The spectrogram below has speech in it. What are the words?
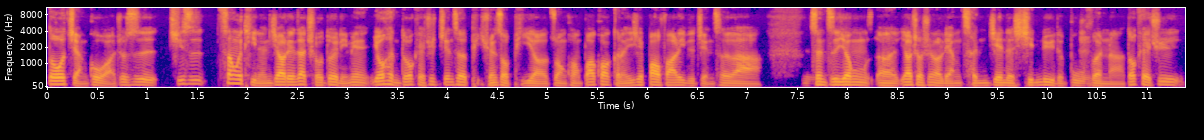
都有讲过啊，就是其实身为体能教练，在球队里面有很多可以去监测选手疲劳的状况，包括可能一些爆发力的检测啊，甚至用呃要求选手量晨间的心率的部分啊，都可以去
